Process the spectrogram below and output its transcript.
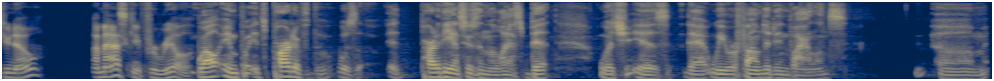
Do you know? I'm asking for real. Well, it's part of the was it, part of the answers in the last bit, which is that we were founded in violence, um,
